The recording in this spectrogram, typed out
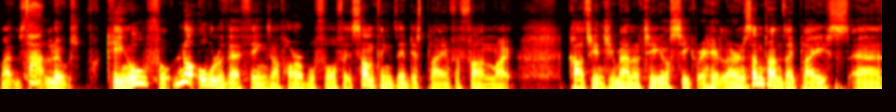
Like that looks fucking awful. Not all of their things have horrible forfeits. Some things they're just playing for fun, like Cards Against Humanity or Secret Hitler, and sometimes they play uh,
